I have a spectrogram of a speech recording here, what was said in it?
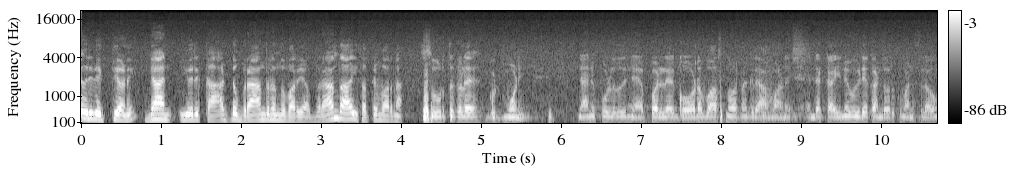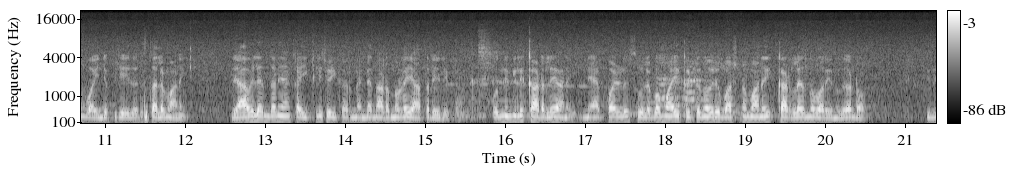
ഒരു വ്യക്തിയാണ് ഞാൻ ഈ ഒരു കാട്ടു ഭ്രാന്തൻ എന്ന് പറയാം ഭ്രാന്തായി സത്യം പറഞ്ഞ സുഹൃത്തുക്കളെ ഗുഡ് മോർണിംഗ് ഞാനിപ്പോൾ ഉള്ളത് നേപ്പാളിലെ ഗോഡബാസ് എന്ന് പറഞ്ഞ ഗ്രാമമാണ് എൻ്റെ കഴിഞ്ഞ വീഡിയോ കണ്ടവർക്ക് മനസ്സിലാവും വൈൻഡപ്പ് ചെയ്ത ഒരു സ്ഥലമാണ് രാവിലെ എന്താണ് ഞാൻ കൈക്കിൽ ചോദിക്കാറുണ്ട് എന്റെ നടന്നുള്ള യാത്രയിൽ ഒന്നുകിൽ കടലയാണ്. നേപ്പാളിൽ സുലഭമായി കിട്ടുന്ന ഒരു ഭക്ഷണമാണ് കടല എന്ന് പറയുന്നത് കണ്ടോ? ഇത്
